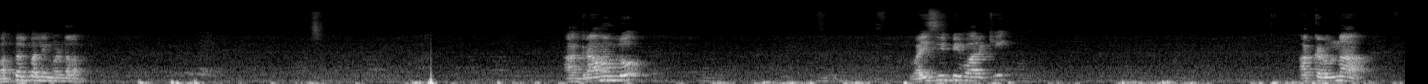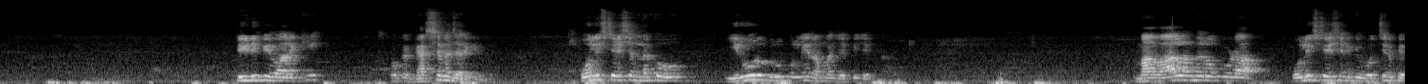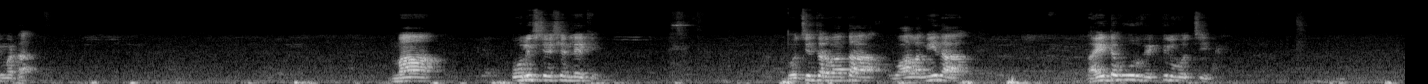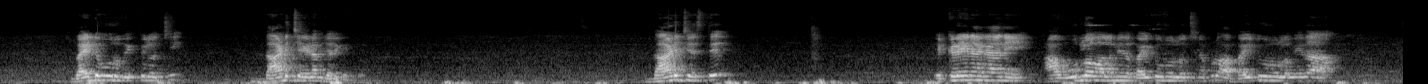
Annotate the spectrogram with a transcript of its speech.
బత్తల్పల్లి మండలం. ఆ గ్రామంలో వైసీపీ వారికి అక్కడున్న టీడీపీ వారికి ఒక ఘర్షణ జరిగింది. పోలీస్ స్టేషన్లకు ఇరువురు గ్రూపుల్ని రమ్మని చెప్పి చెప్పినారు. మా వాళ్ళందరూ కూడా పోలీస్ స్టేషన్కి వచ్చిన పిమ్మట మా పోలీస్ స్టేషన్లోకి వచ్చిన తర్వాత వాళ్ళ మీద బయట ఊరు వ్యక్తులు వచ్చి బయట ఊరు వ్యక్తులు వచ్చి దాడి చేయడం జరిగింది. దాడి చేస్తే ఎక్కడైనా కానీ ఆ ఊర్లో వాళ్ళ మీద బయట ఊరోళ్ళు వచ్చినప్పుడు ఆ బయట ఊరోళ్ళ మీద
